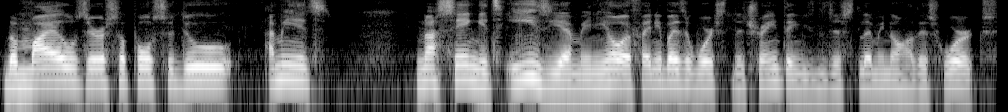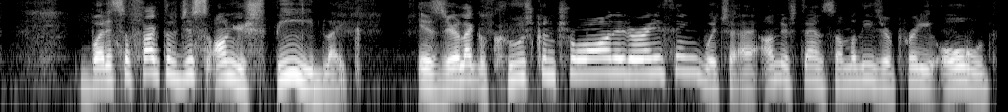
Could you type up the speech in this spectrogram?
the miles they're supposed to do. I mean, it's I'm not saying it's easy. I mean, know, if anybody that works the train thing, just let me know how this works. But it's a fact of just on your speed. Like, is there like a cruise control on it or anything? Which I understand some of these are pretty old,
